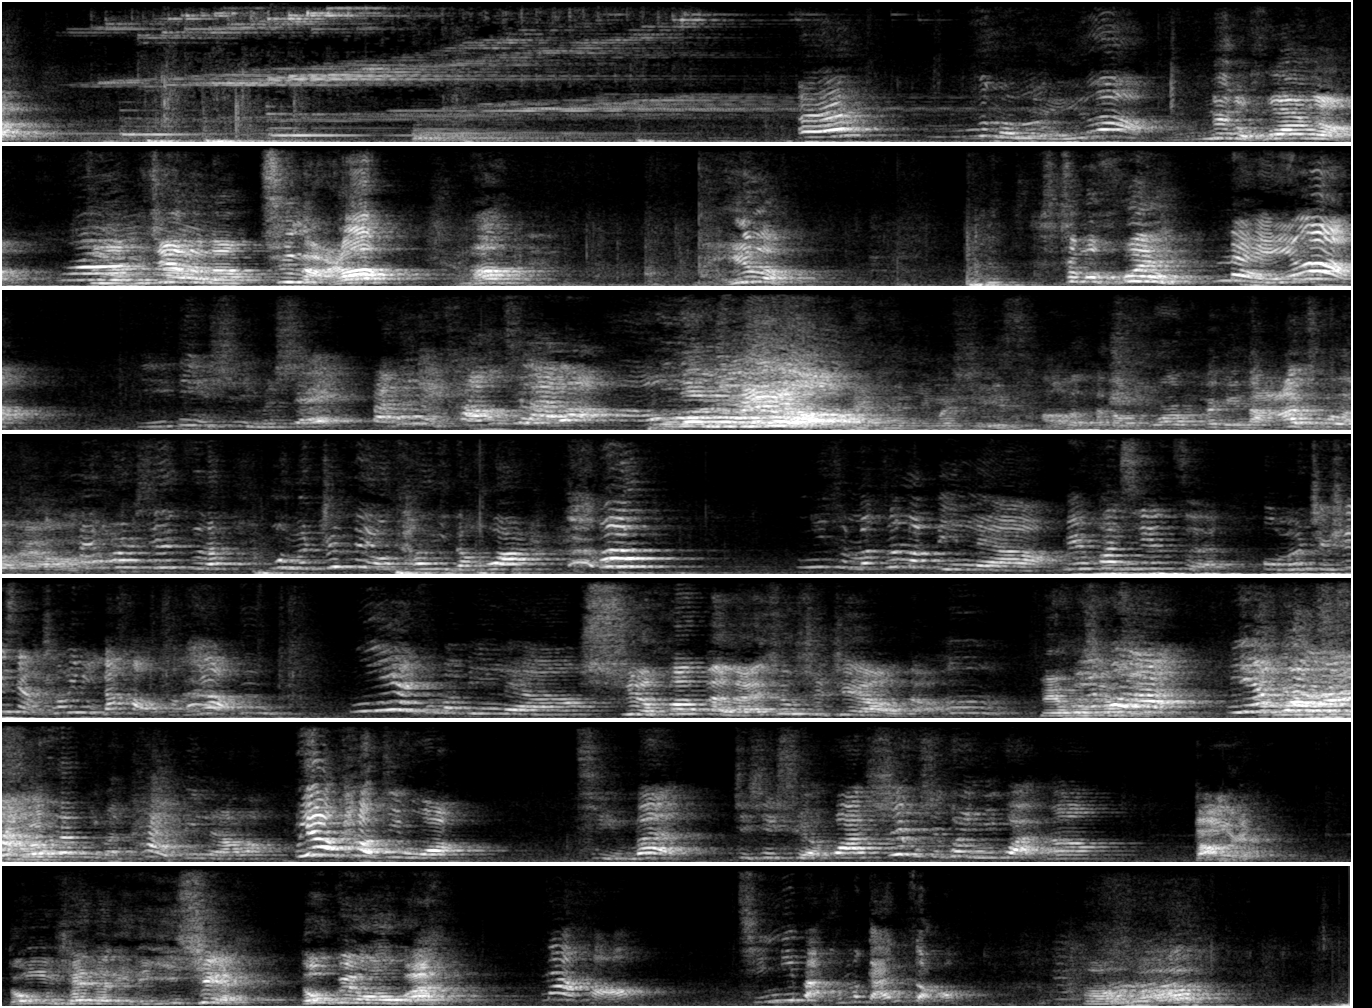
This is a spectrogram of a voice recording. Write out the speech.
哎，怎么没了？那朵花呢？怎么不见了呢？去哪儿了？什么？没了？怎么会？没了！一定是你们谁把它给藏起来了。我们没有。哎呀，你们谁藏了他的花？快给拿出来呀！梅花仙子，我们真没有藏你的花。啊！你怎么这么冰凉？梅花仙子，我们只是想成为你的好朋友。你也这么冰凉？雪花本来就是这样的。梅花仙子，别过来！别过来！你们太冰凉了，不要靠近我。请问这些雪花是不是归你管呢？当然，冬天这里的一切都归我管。那好，请你把它们赶走。啊？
